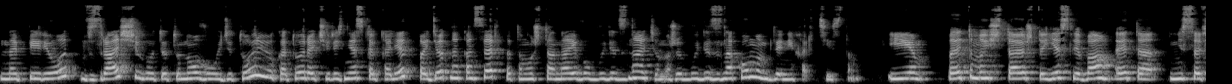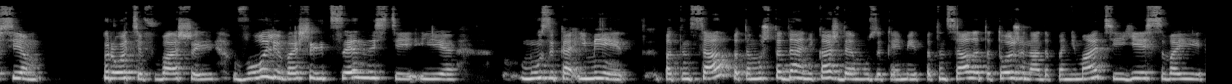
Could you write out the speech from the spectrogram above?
наперед взращивают эту новую аудиторию, которая через несколько лет пойдет на концерт, потому что она его будет знать, он уже будет знакомым для них артистом. И поэтому я считаю, что если вам это не совсем против вашей воли, вашей ценности и музыка имеет потенциал, потому что да, не каждая музыка имеет потенциал, это тоже надо понимать, и есть свои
